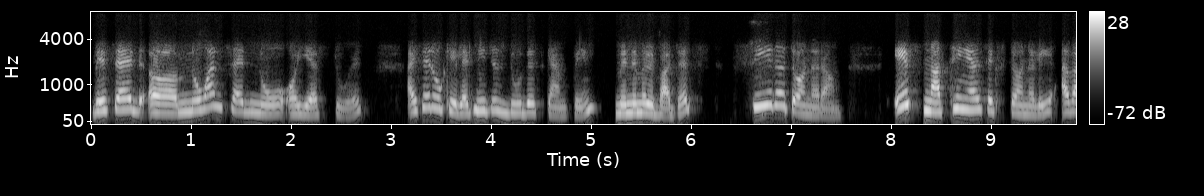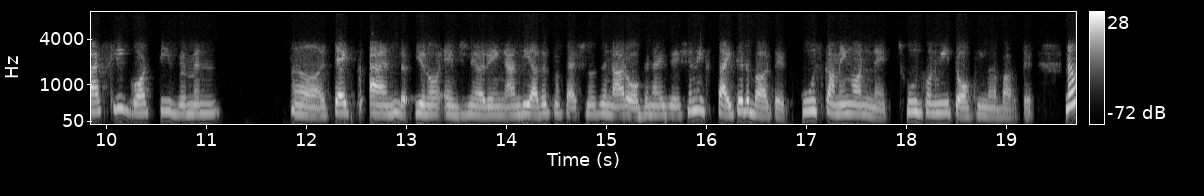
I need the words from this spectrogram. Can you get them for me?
They said, um, no one said no or yes to it. I said, okay, let me just do this campaign, minimal budgets, see the turnaround. If nothing else externally, I've actually got the women uh, tech and you know engineering and the other professionals in our organization excited about it. Who's coming on next? Who's going to be talking about it? Now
